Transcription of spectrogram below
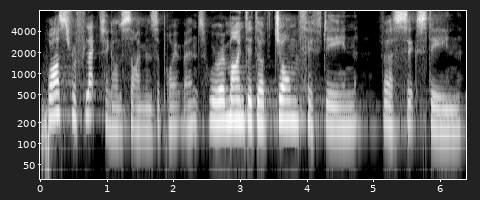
Whilst reflecting on Simon's appointment, we're reminded of John 15, verse 16.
